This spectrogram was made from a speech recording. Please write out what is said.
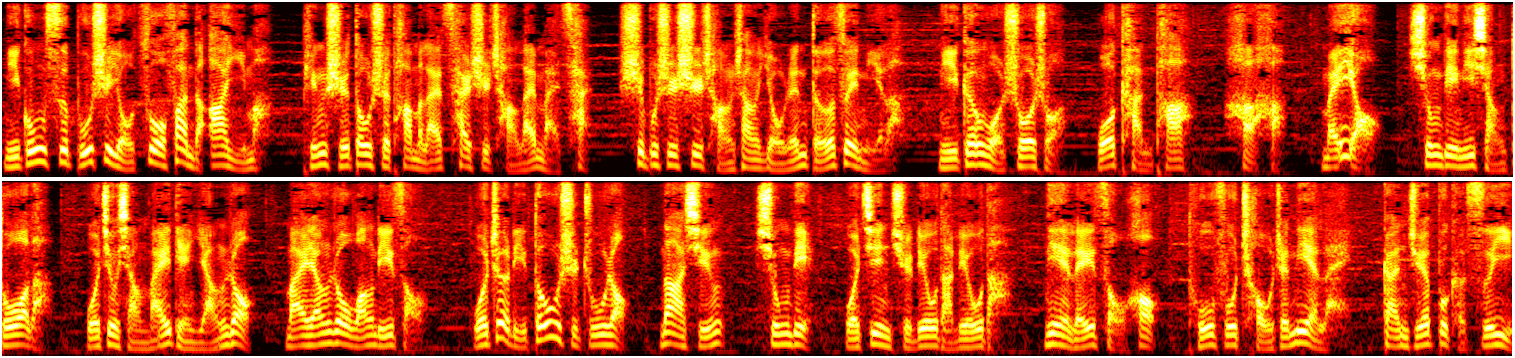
你公司不是有做饭的阿姨吗？平时都是他们来菜市场来买菜，是不是市场上有人得罪你了？你跟我说说，我砍他！哈哈，没有，兄弟，你想多了。我就想买点羊肉，买羊肉往里走，我这里都是猪肉。那行，兄弟，我进去溜达溜达。聂磊走后，屠夫瞅着聂磊，感觉不可思议。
